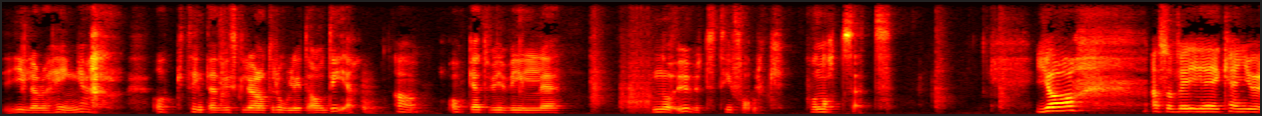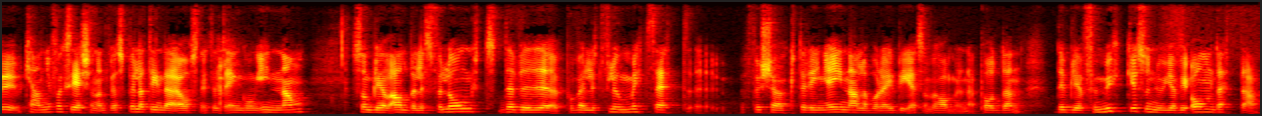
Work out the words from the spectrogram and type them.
gillar att hänga och tänkte att vi skulle göra något roligt av det. Ja. Och att vi vill eh, nå ut till folk på något sätt. Ja, alltså vi kan ju, kan ju faktiskt erkänna att vi har spelat in det här avsnittet en gång innan. Som blev alldeles för långt. Där vi på väldigt flummigt sätt försökte ringa in alla våra idéer som vi har med den här podden. Det blev för mycket så nu gör vi om detta.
